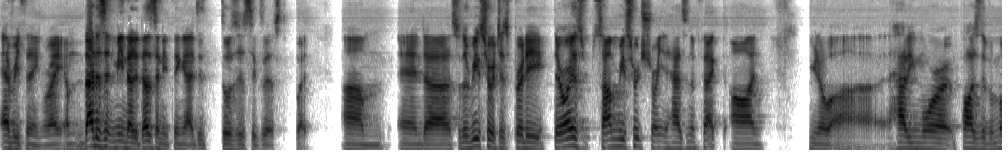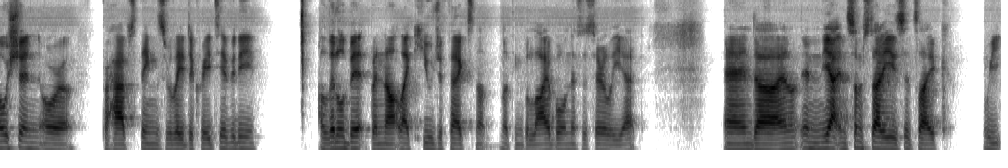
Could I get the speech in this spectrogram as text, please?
everything, right? Um, that doesn't mean that it does anything. Just, those just exist, but um, and uh, so the research is pretty. There is some research showing it has an effect on you know uh, having more positive emotion or perhaps things related to creativity a little bit, but not like huge effects, not nothing reliable necessarily yet. And uh, and, and yeah, in some studies, it's like we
